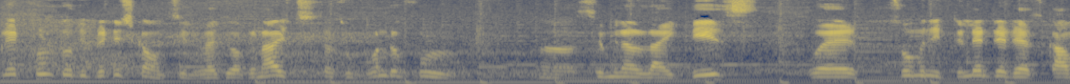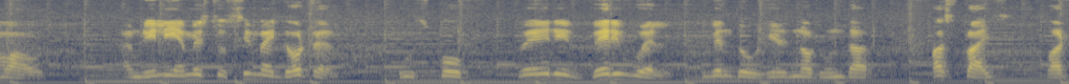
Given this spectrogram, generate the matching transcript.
grateful to the British Council who has organized such a wonderful uh, seminar like this where so many talented has come out. I'm really amazed to see my daughter who spoke very very well even though he has not won the first prize but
